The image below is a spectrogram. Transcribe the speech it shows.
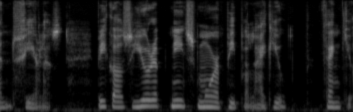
and fearless because Europe needs more people like you. Thank you.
